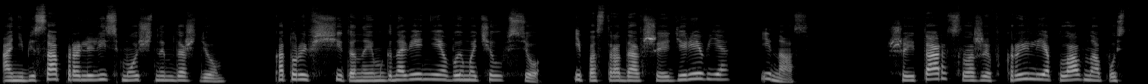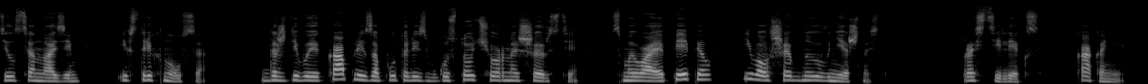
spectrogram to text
а небеса пролились мощным дождем, который в считанные мгновения вымочил все, и пострадавшие деревья, и нас. Шейтар, сложив крылья, плавно опустился на земь и встряхнулся. Дождевые капли запутались в густой черной шерсти, смывая пепел и волшебную внешность. Прости, Лекс, как они?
